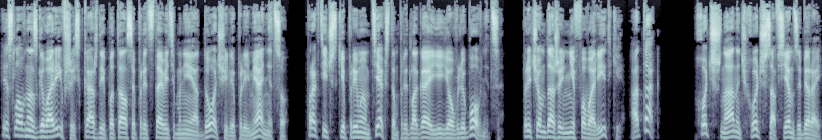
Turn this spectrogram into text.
И словно сговорившись, каждый пытался представить мне дочь или племянницу, практически прямым текстом предлагая ее в любовнице. Причем даже не фаворитки, а так. Хочешь на ночь, хочешь совсем забирай.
